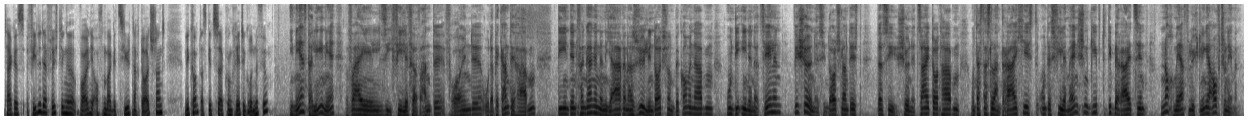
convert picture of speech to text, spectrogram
Takis, viele der Flüchtlinge wollen ja offenbar gezielt nach Deutschland. Wie kommt das? Gibt es da konkrete Gründe für? In erster Linie, weil sie viele Verwandte, Freunde oder Bekannte haben, die in den vergangenen Jahren Asyl in Deutschland bekommen haben und die ihnen erzählen, wie schön es in Deutschland ist, dass sie schöne Zeit dort haben und dass das Land reich ist und es viele Menschen gibt, die bereit sind, noch mehr Flüchtlinge aufzunehmen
